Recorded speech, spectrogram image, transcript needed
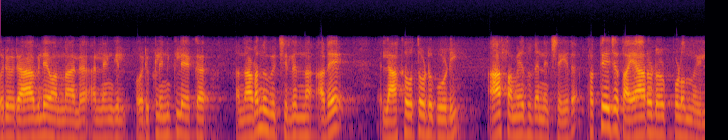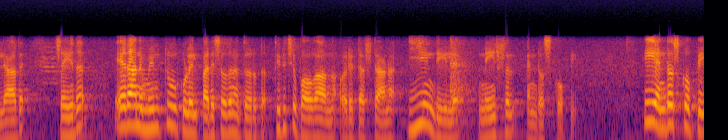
ഒരു രാവിലെ വന്നാൽ അല്ലെങ്കിൽ ഒരു ക്ലിനിക്കിലേക്ക് നടന്നു ചെല്ലുന്ന അതേ ലാഘവത്തോടു കൂടി ആ സമയത്ത് തന്നെ ചെയ്ത് പ്രത്യേകിച്ച് തയ്യാറെടുപ്പുകളൊന്നും ഇല്ലാതെ ചെയ്ത് ഏതാനും മിനിറ്റുകൾക്കുള്ളിൽ പരിശോധന തീർത്ത് തിരിച്ചു പോകാവുന്ന ഒരു ടെസ്റ്റാണ് ഇ എൻ ഡിയിലെ നെയ്സൽ എൻഡോസ്കോപ്പി ഈ എൻഡോസ്കോപ്പി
